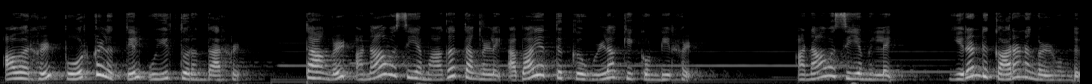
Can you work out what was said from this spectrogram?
அவர்கள் போர்க்களத்தில் உயிர் துறந்தார்கள். தாங்கள் அனாவசியமாக தங்களை அபாயத்துக்கு உள்ளாக்கிக் கொண்டீர்கள். அனாவசியமில்லை. இரண்டு காரணங்கள் உண்டு.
